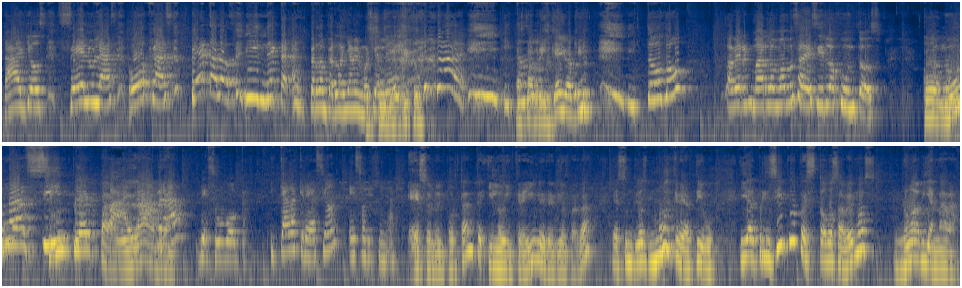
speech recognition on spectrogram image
tallos, células, hojas, pétalos y néctar. Ay, perdón, perdón, ya me emocioné. y Hasta brinqué yo aquí. Y todo a ver, Marlon, vamos a decirlo juntos. Con, una, simple palabra de su boca. Y cada creación es original. Eso es lo importante y lo increíble de Dios, ¿verdad? Es un Dios muy creativo. Y al principio, pues todos sabemos, no había nada,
